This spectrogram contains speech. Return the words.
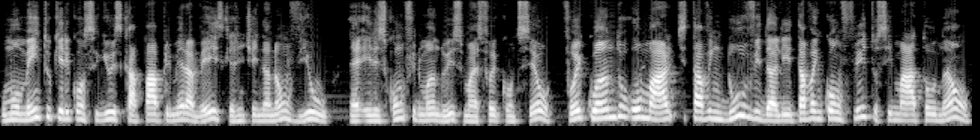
O momento que ele conseguiu escapar a primeira vez, que a gente ainda não viu é, eles confirmando isso, mas foi o que aconteceu, foi quando o Mark estava em dúvida ali, estava em conflito se mata ou não,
